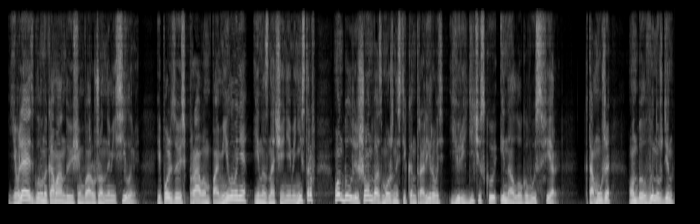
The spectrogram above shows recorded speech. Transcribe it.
Являясь главнокомандующим вооруженными силами и пользуясь правом помилования и назначения министров, он был лишен возможности контролировать юридическую и налоговую сферы. К тому же он был вынужден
